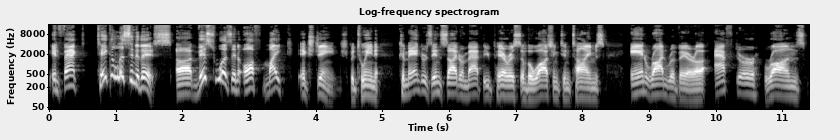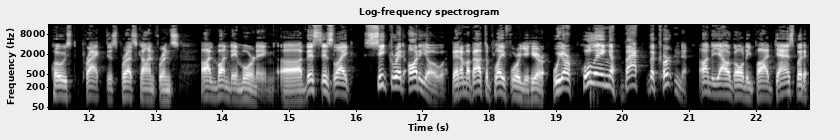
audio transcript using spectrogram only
In fact, take a listen to this. Uh, this was an off mic exchange between Commanders insider Matthew Paras of the Washington Times and Ron Rivera after Ron's post practice press conference on Monday morning. Uh, this is like secret audio that I'm about to play for you here. We are pulling back the curtain on the Al Galdi podcast, but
